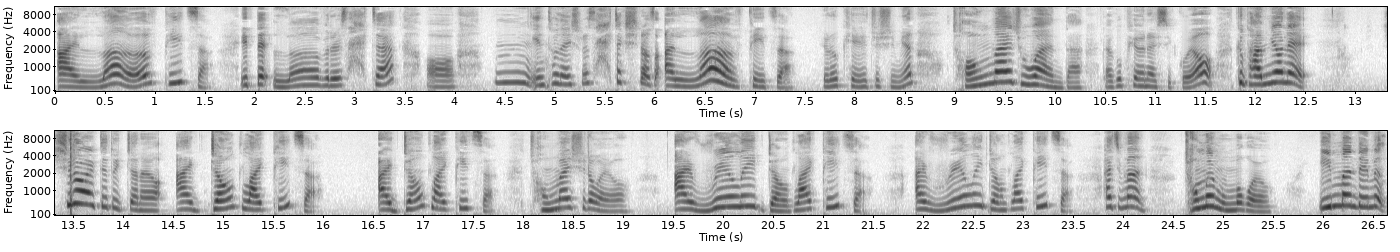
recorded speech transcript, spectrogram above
I love pizza. 이때 love를 살짝 어, 음, 인토네이션을 살짝 실어서 I love pizza. 이렇게 해주시면 정말 좋아한다 라고 표현할 수 있고요. 그 반면에 싫어할 때도 있잖아요. I don't like pizza. I don't like pizza. 정말 싫어해요. I really don't like pizza. I really don't like pizza. 하지만 정말 못 먹어요. 입만 대면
